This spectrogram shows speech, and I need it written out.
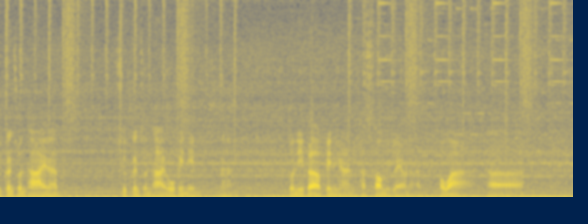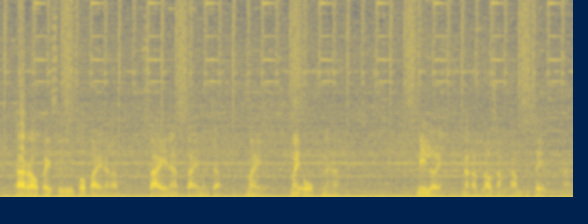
ชุดกันชนท้ายนะครับ ชุดกันชนท้าย Open End นะฮะตัวนี้ก็เป็นงานคัสตอมอีกแล้วนะครับ เพราะว่าาถ้าเราไปซื้อทั่วไปนะครับไซส์นะครับไซส์มันจะไม่ไม่โอบนะฮะนี่เลยนะครับเราสั่งทำพิเศษนะ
